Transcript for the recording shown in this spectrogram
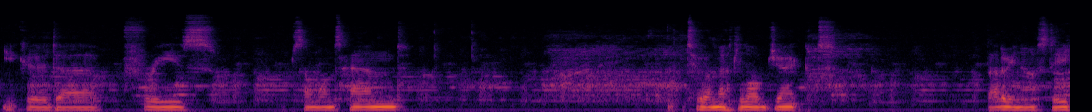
You could uh, freeze someone's hand to a metal object. That'd be nasty.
